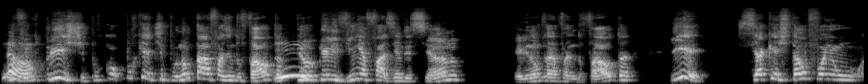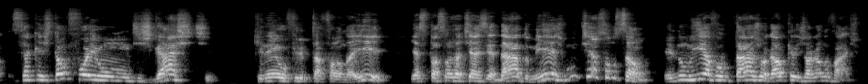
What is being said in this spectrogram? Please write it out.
Não, não fico triste, porque, porque, tipo, não estava fazendo falta, Ih. pelo que ele vinha fazendo esse ano, ele não estava fazendo falta. E se a questão foi um, se a questão foi um desgaste, que nem o Felipe está falando aí, e a situação já tinha azedado mesmo, não tinha solução. Ele não ia voltar a jogar o que ele joga no Vasco.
